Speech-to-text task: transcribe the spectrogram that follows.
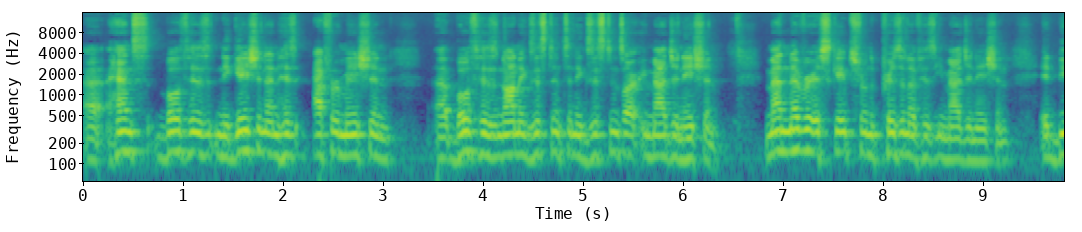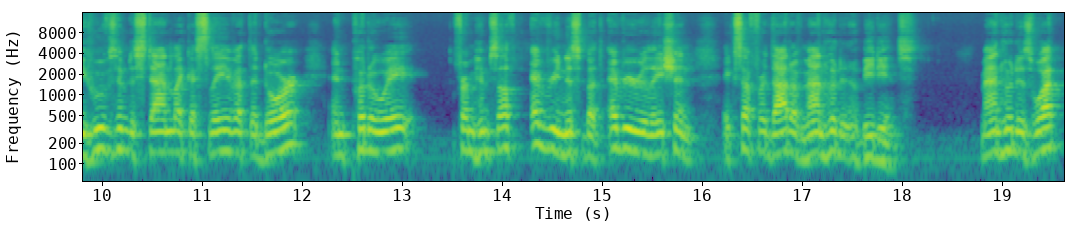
Uh, hence, both his negation and his affirmation, uh, both his non existence and existence, are imagination. Man never escapes from the prison of his imagination. It behooves him to stand like a slave at the door and put away from himself every nisbat, every relation, except for that of manhood and obedience. Manhood is what?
